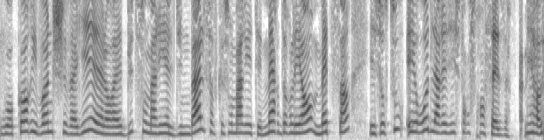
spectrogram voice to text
Ou encore Yvonne Chevalier, elle aurait bute son mari elle d'une balle, sauf que son mari était maire d'Orléans, médecin et surtout héros de la résistance française. Ah, merde,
